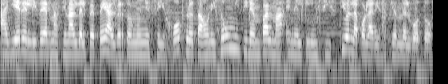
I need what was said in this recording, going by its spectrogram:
Ayer el líder nacional del PP, Alberto Núñez Feijó, protagonizó un mitin en Palma en el que insistió en la polarización del voto.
